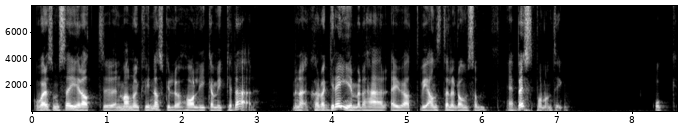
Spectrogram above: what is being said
Och vad är det som säger att en man och en kvinna skulle ha lika mycket där? Men äh, själva grejen med det här är ju att vi anställer de som är bäst på någonting. Och...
